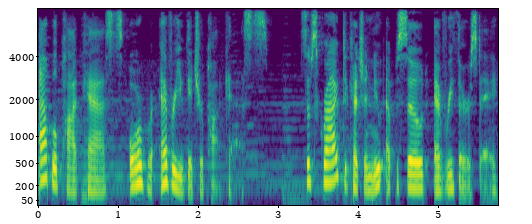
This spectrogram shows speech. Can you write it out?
Apple Podcasts, or wherever you get your podcasts. Subscribe to catch a new episode every Thursday.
